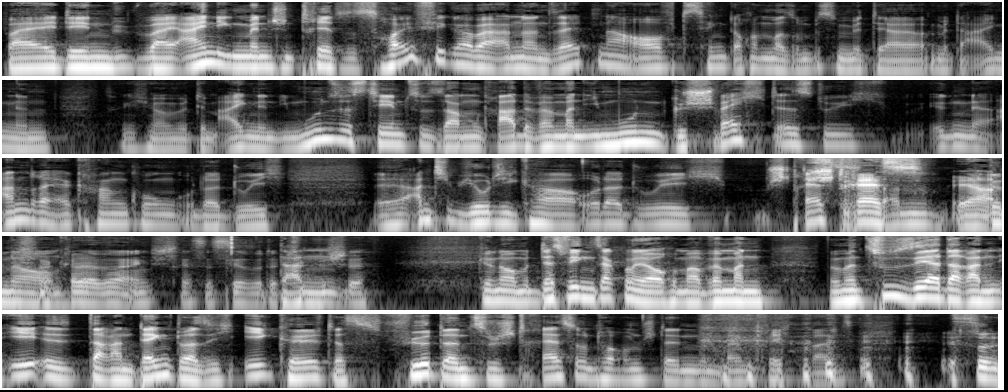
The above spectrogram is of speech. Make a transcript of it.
bei, den, bei einigen Menschen tritt es häufiger, bei anderen seltener auf. Das hängt auch immer so ein bisschen mit der, mit der eigenen, sag ich mal, mit dem eigenen Immunsystem zusammen. Gerade wenn man immungeschwächt ist durch irgendeine andere Erkrankung oder durch äh, Antibiotika oder durch Stress. Stress, dann, ja. Genau. Stress ist ja so der dann, typische Genau, deswegen sagt man ja auch immer, wenn man, wenn man zu sehr daran, e daran denkt oder sich ekelt, das führt dann zu Stress unter Umständen und dann kriegt man es. so,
